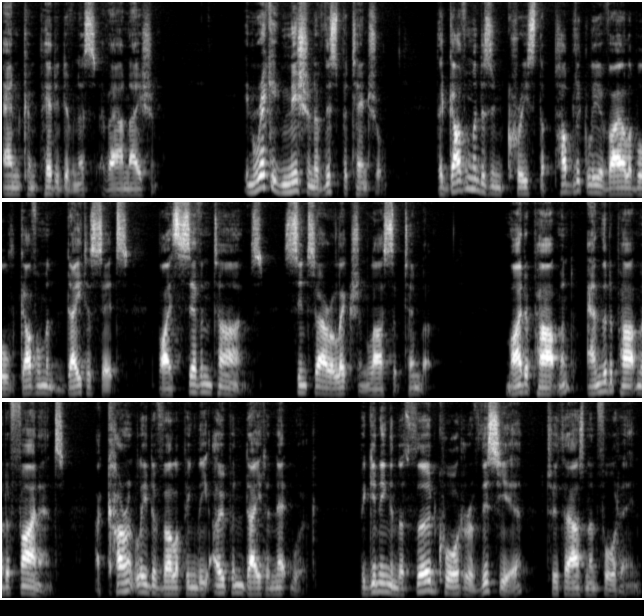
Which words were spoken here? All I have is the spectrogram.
and competitiveness of our nation. In recognition of this potential, the government has increased the publicly available government data sets by seven times since our election last September. My department and the Department of Finance are currently developing the Open Data Network. Beginning in the third quarter of this year, 2014,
